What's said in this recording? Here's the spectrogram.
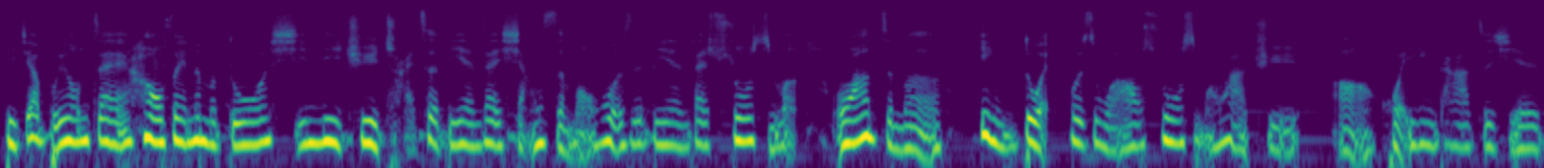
比较不用再耗费那么多心力去揣测别人在想什么，或者是别人在说什么，我要怎么应对，或者是我要说什么话去呃回应他这些。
